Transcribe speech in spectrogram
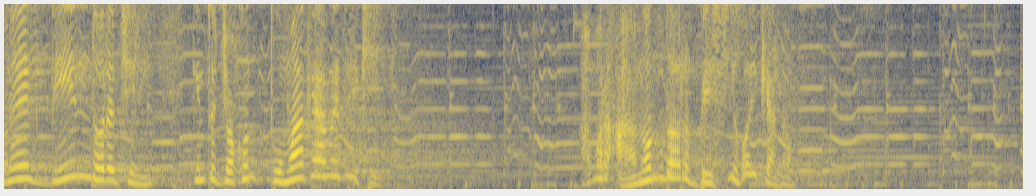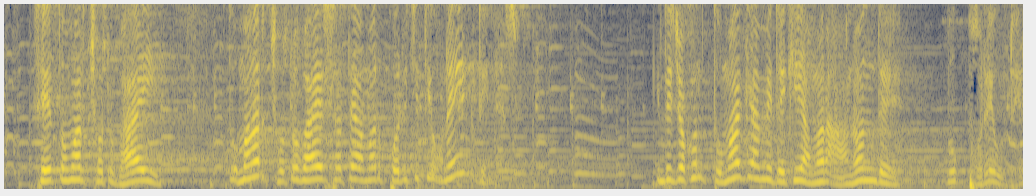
অনেক দিন ধরে চিনি, কিন্তু যখন তোমাকে আমি দেখি, আমার আনন্দ আর বেশি হয় কেন? সে তোমার ছোট ভাই তোমার ছোট ভাইয়ের সাথে আমার পরিচিতি অনেক দিনের। কিন্তু যখন তোমাকে আমি দেখি, আমার আনন্দে বুক ভরে উঠে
